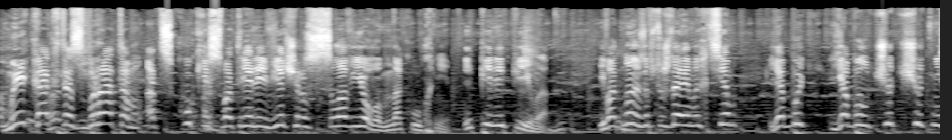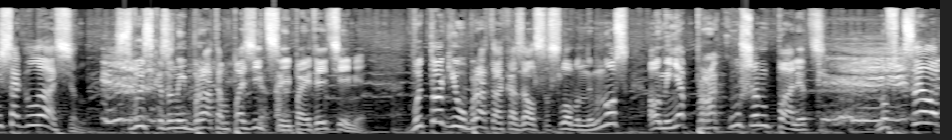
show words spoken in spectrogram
Мы как-то с братом от скуки смотрели вечер с Соловьевым на кухне и пили пиво. И в одной из обсуждаемых тем я, бы, я был чуть-чуть не согласен с высказанной братом позицией по этой теме. В итоге у брата оказался сломанным нос, а у меня прокушен палец. Но в целом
